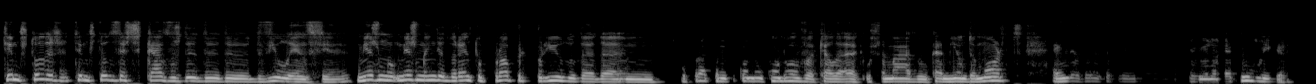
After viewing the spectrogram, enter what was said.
temos, todas, temos todos estes casos de, de, de, de violência, mesmo, mesmo ainda durante o próprio período da, da o próprio, quando, quando houve aquela, o chamado caminhão da morte, ainda durante a Primeira, a primeira República,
